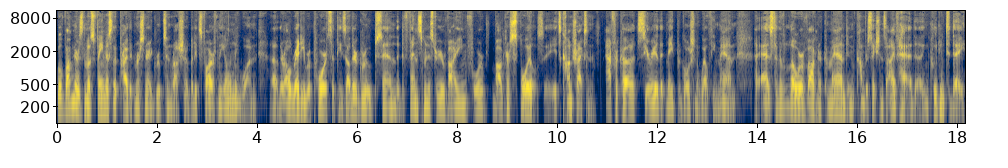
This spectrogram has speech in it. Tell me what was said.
Well, Wagner is the most famous of the private mercenary groups in Russia, but it's far from the only one. Uh, there are already reports that these other groups and the defense ministry are vying for Wagner's spoils. It's contracts in Africa, Syria that made Prigozhin a wealthy man. Uh, as to the lower Wagner command, in conversations I've had, uh, including today,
